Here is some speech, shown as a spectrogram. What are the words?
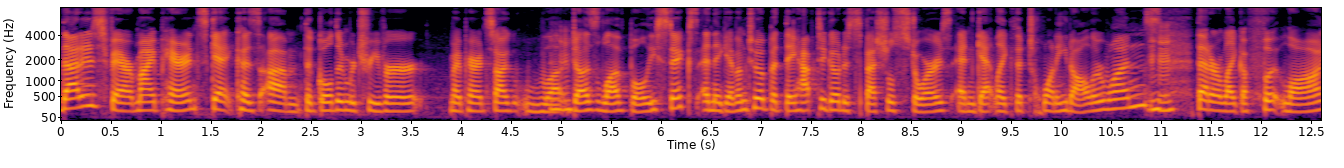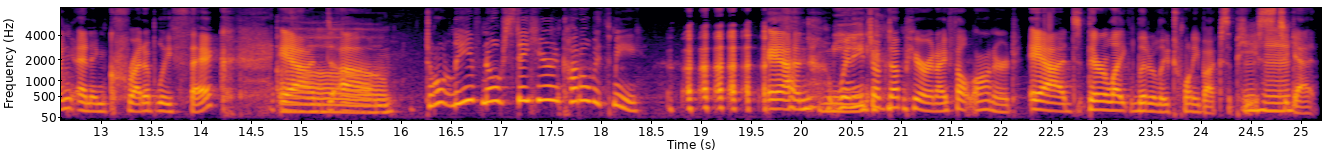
That is fair. My parents get because um, the golden retriever, my parents' dog, lo- Mm-hmm. does love bully sticks, and they give them to it, but they have to go to special stores and get like the twenty dollar ones Mm-hmm. that are like a foot long and incredibly thick. And Oh. um, don't leave. No, stay here and cuddle with me. and. Winnie jumped up here, and I felt honored. And they're like literally twenty bucks a piece to get.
